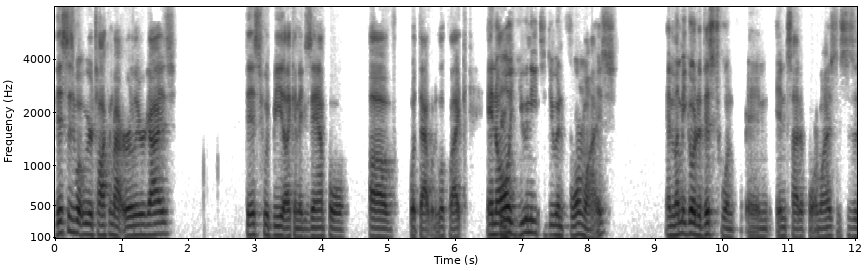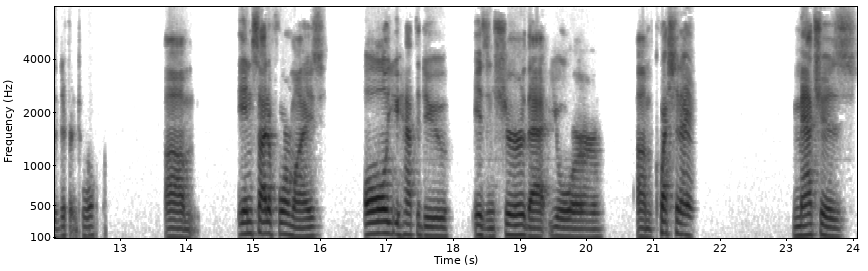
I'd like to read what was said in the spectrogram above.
This is what we were talking about earlier guys. This would be like an example of what that would look like. And all you need to do in formwise and let me go to this in, in inside of formwise. This is a different tool. Um inside of formwise all you have to do is ensure that your um, question matches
